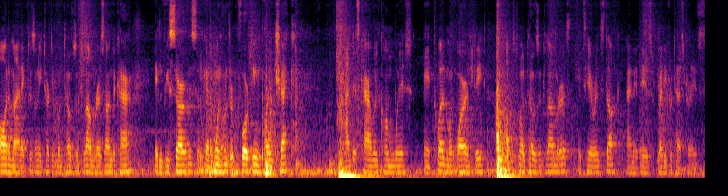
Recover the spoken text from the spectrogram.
automatic. There's only 31,000 kilometers on the car. It'll be serviced. It'll get a 114 point check, and this car will come with a 12 month warranty up to 12,000 kilometers. It's here in stock and it is ready for test drives.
